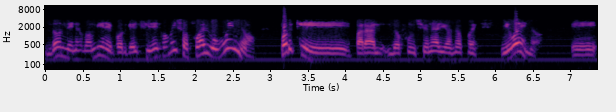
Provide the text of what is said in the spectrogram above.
dónde no conviene, porque el fideicomiso fue algo bueno. ¿Por qué para los funcionarios no fue? Y bueno, eh,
